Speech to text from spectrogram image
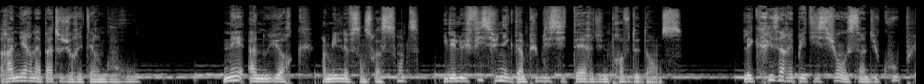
Ranière n'a pas toujours été un gourou. Né à New York en 1960, il est le fils unique d'un publicitaire et d'une prof de danse. Les crises à répétition au sein du couple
